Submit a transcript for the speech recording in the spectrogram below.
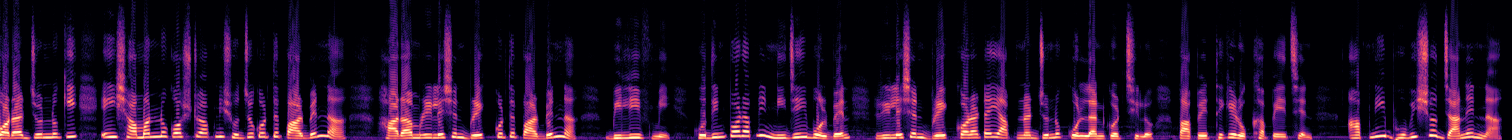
করার জন্য কি এই সামান্য কষ্ট আপনি সহ্য করতে পারবেন না? হারাম রিলেশন ব্রেক করতে পারবেন না? বিলিভ মি কদিন পর আপনি নিজেই বলবেন, রিলেশন ব্রেক করাটাই আপনার জন্য কল্যাণ ছিল। পাপের থেকে রক্ষা পেয়েছেন। আপনি ভবিষ্যৎ জানেন না।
